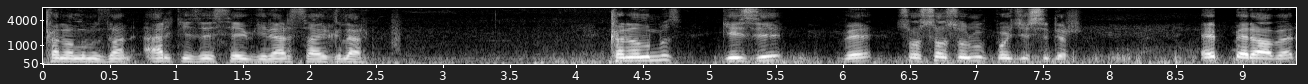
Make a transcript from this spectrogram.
kanalımızdan herkese sevgiler, saygılar. Kanalımız gezi ve sosyal sorumluluk projesidir. Hep beraber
